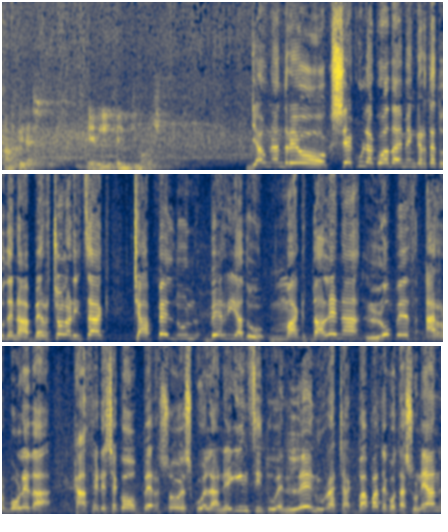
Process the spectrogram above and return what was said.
Cuando quieras, el, el último beso. Jaun Andreok, sekulakoa da hemen gertatu dena bertsolaritzak txapeldun berria du Magdalena López Arboleda. Kazereseko berso eskuelan egin zituen lehen urratsak bapatekotasunean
